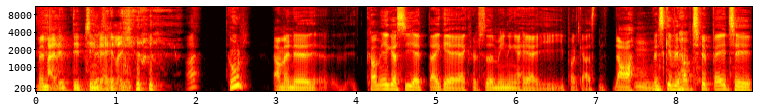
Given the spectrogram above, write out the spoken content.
Men... Nej, det, det tænker jeg heller ikke. Nej, cool. Jamen, øh, kom ikke og sige, at der ikke er kvalificerede meninger her i, i podcasten. Nå, mm. men skal vi hoppe tilbage til,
